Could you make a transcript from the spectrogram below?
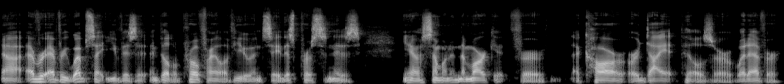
uh, every every website you visit and build a profile of you and say this person is you know someone in the market for a car or diet pills or whatever.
